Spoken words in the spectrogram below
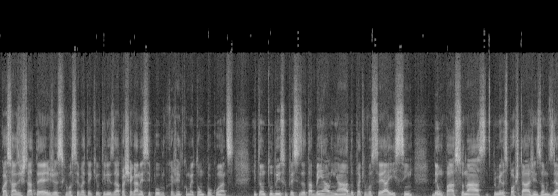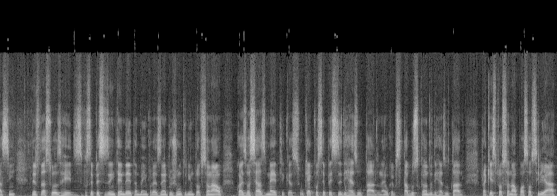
quais são as estratégias que você vai ter que utilizar para chegar nesse público que a gente comentou um pouco antes. Então, tudo isso precisa estar tá bem alinhado para que você aí sim dê um passo nas primeiras postagens, vamos dizer assim, dentro das suas redes. Você precisa entender também, por exemplo, junto de um profissional, quais vão ser as métricas, o que é que você precisa precisa de resultado, né? O que, você está buscando de resultado, para que esse profissional possa auxiliar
